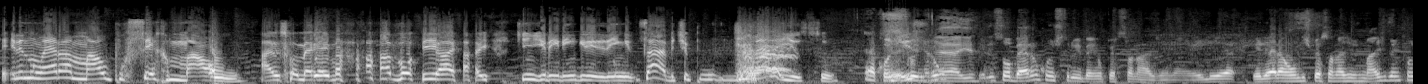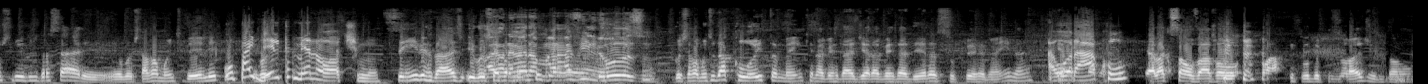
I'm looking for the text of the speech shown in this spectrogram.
Ele não era mal por ser mal. Aí eu sou mega aí, vou rir, ai, ai, sabe? Tipo, não era isso. É, construíram. É, aí. Eles souberam construir bem o personagem, né? Ele, é, ele era um dos personagens mais bem construídos da série. Eu gostava muito dele. O pai dele também era ótimo. Sim, verdade. E O gostava Arão era muito da- maravilhoso. Gostava muito da Chloe também, que na verdade era a verdadeira Superman, né? A Oráculo. Ela que salvava o arco em todo episódio, então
